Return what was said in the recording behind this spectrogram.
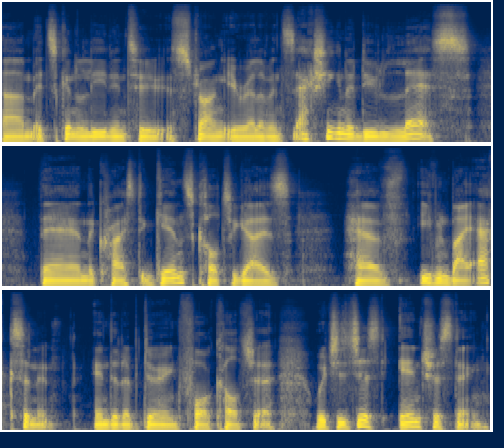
Um, it's going to lead into strong irrelevance. It's actually going to do less than the Christ against culture guys have, even by accident, ended up doing for culture, which is just interesting.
